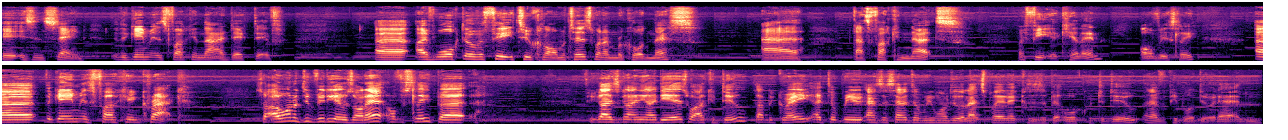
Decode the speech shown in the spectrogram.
It is insane. The game is fucking that addictive. Uh, I've walked over 32 kilometers when I'm recording this. Uh, that's fucking nuts. My feet are killing, obviously. Uh, the game is fucking crack. So I want to do videos on it, obviously, but if you guys got any ideas what I could do, that'd be great. I don't really, as I said, I don't really want to do a let's play of it because it's a bit awkward to do, and other people are doing it and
